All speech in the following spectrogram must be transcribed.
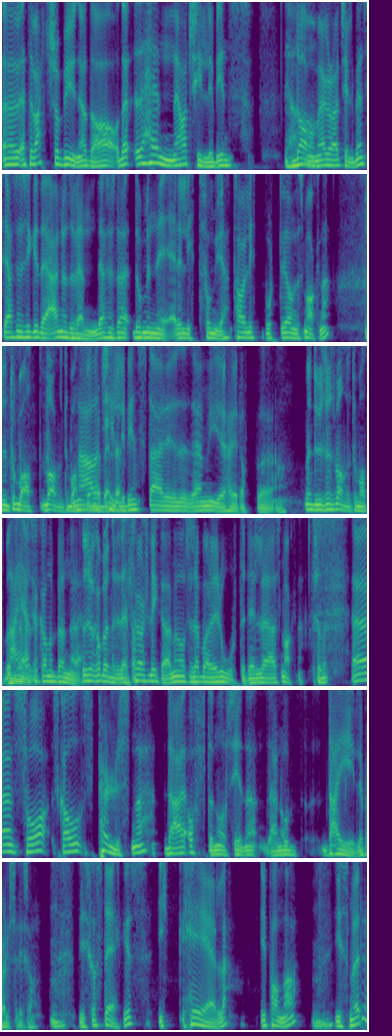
eh, etter hvert så begynner jeg da og Det, det hender jeg har chili beans. Ja. Dama mi er glad i chili beans. Jeg syns ikke det er nødvendig. Jeg synes det dominerer litt for mye. Tar litt bort de andre smakene. tomat, vanlig tomat? Nei, det er er chili beans. Det er, det er mye høyere opp. Men du syns vanlige tomatbønner Nei, jeg skal ikke ha noen bønner Du skal ikke ha bønner i det hele Før tatt? så likte jeg det, men nå syns jeg bare roter til eh, smakene. Skjønner. Eh, Så skal pølsene Det er ofte noe sine Det er noe deilige pølser, liksom. De skal stekes i, hele i panna, i smør.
